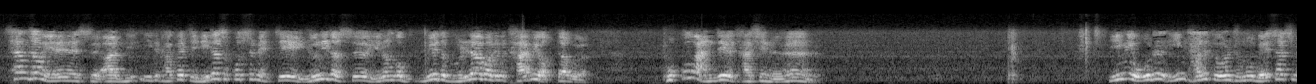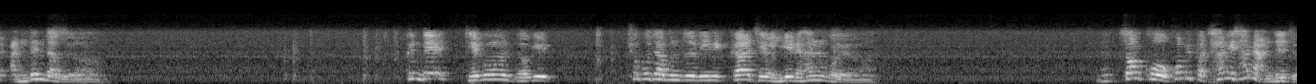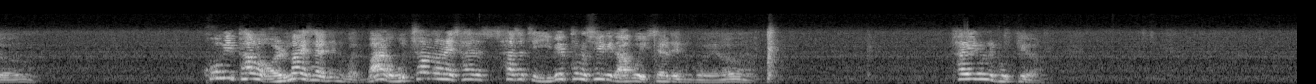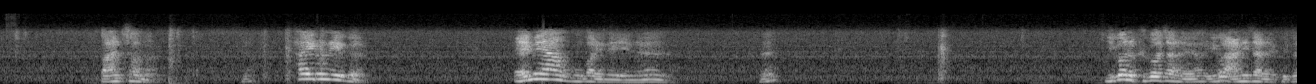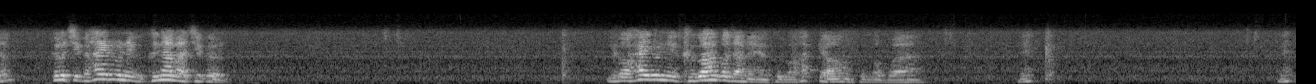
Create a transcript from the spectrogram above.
삼성 LNS, 아, 리- 이름 바뀌었지. 리더스 코스메틱, 유니더스, 이런 거 위에서 물려버리고 답이 없다고요. 복구가 안 돼요, 다시는. 이미 오른, 이미 다섯 개 오른 종목 매수하시면 안 된다고요. 근데 대부분 여기 초보자분들이니까 제가 이해를 하는 거예요. 썬코, 코미파 당연히 사면 안 되죠. 코미팡을 얼마에 사야 되는 거예요? 15,000원에 사, 사서 지금 200% 수익이 나고 있어야 되는 거예요. 타이론을 볼게요. 11,000원. 타이로닉은 애매한 공간이네, 얘는. 네? 이거는 그거잖아요. 이건 아니잖아요. 그죠? 그럼 지금 하이로닉은 그나마 지금 이거 하이로닉 그거 한 거잖아요. 그거 합병 그거 뭐야? 네? 네?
